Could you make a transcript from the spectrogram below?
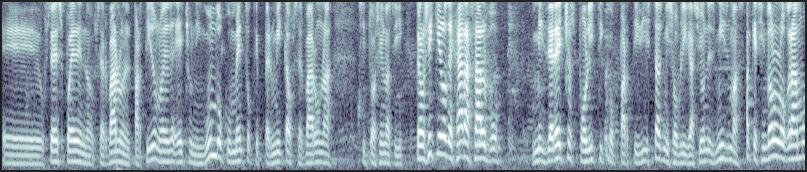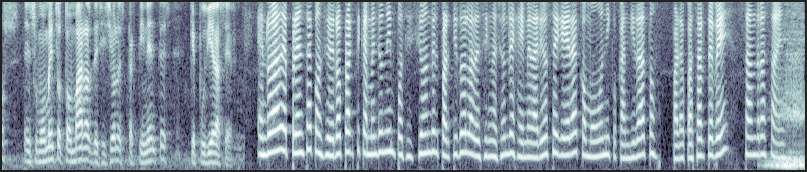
Eh, ustedes pueden observarlo en el partido, no he hecho ningún documento que permita observar una situación así. Pero sí quiero dejar a salvo mis derechos políticos partidistas, mis obligaciones mismas, que si no lo logramos, en su momento tomar las decisiones pertinentes que pudiera hacer. En rueda de prensa consideró prácticamente una imposición del partido la designación de Jaime Darío Ceguera como único candidato. Para Cuasar TV, Sandra Sáenz.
